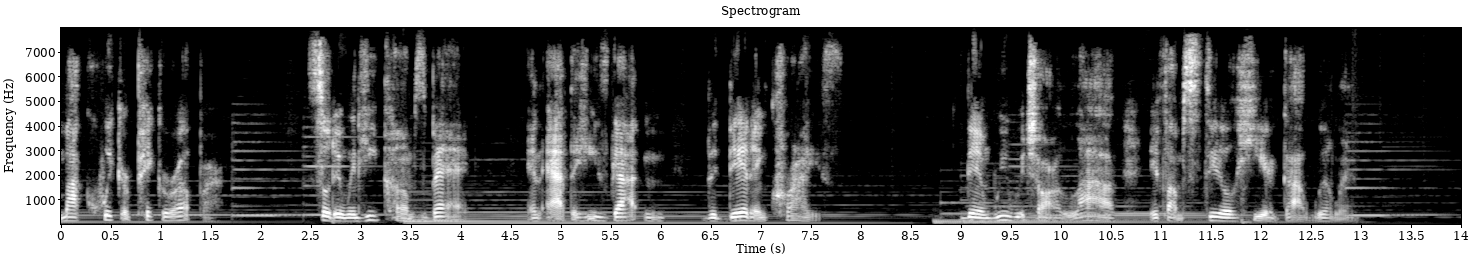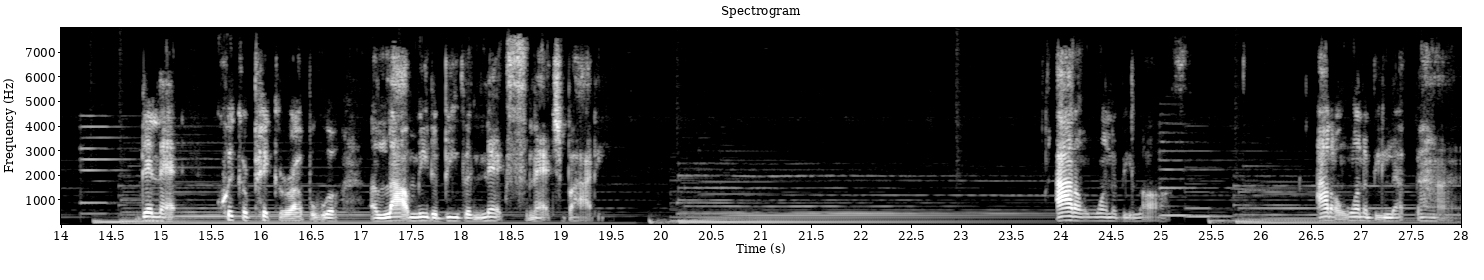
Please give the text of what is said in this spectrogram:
my quicker picker upper. So that when he comes back and after he's gotten the dead in Christ, then we which are alive, if I'm still here, God willing, then that quicker picker upper will allow me to be the next snatch body. I don't want to be lost. I don't want to be left behind.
